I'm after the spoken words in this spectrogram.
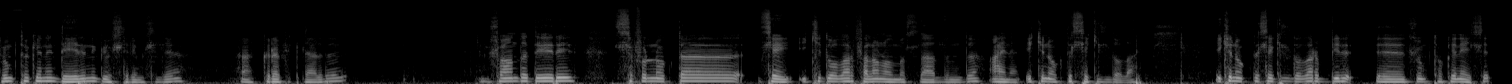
Zoom token'in değerini göstereyim size. Ha, grafiklerde. Şu anda değeri 0. şey 2 dolar falan olması lazımdı. Aynen 2.8 dolar. 2.8 dolar bir e, Zoom token'e eşit.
